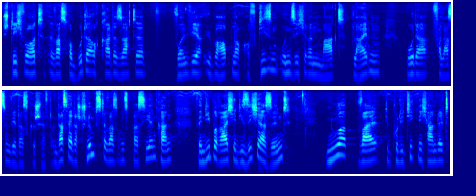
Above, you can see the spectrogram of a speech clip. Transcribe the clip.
Stichwort, äh, was Frau Butter auch gerade sagte, wollen wir überhaupt noch auf diesem unsicheren Markt bleiben oder verlassen wir das Geschäft? Und das wäre das Schlimmste, was uns passieren kann, wenn die Bereiche, die sicher sind, nur weil die Politik nicht handelt,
